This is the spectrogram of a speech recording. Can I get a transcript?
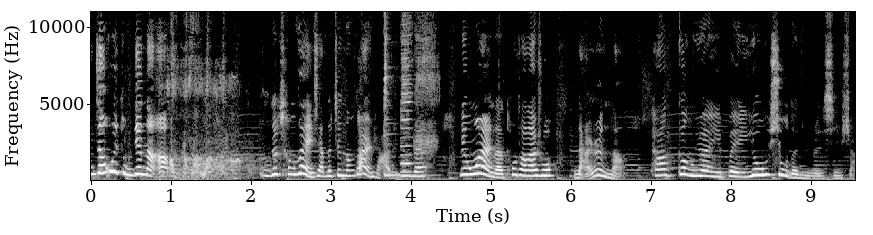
你真会捅电脑，你就称赞一下，他真能干啥的，对不对？另外呢，通常来说，男人呢，他更愿意被优秀的女人欣赏。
